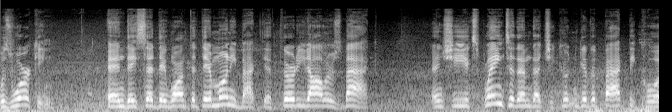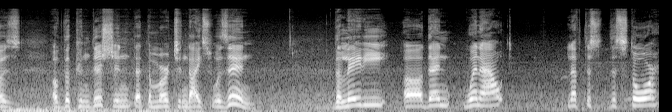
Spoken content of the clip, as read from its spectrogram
was working. And they said they wanted their money back, their $30 back. And she explained to them that she couldn't give it back because of the condition that the merchandise was in. The lady uh, then went out, left the, the store,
